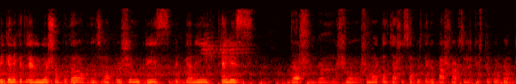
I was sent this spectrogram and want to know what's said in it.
বিজ্ঞানী ক্ষেত্রে হেলিনীয় সভ্যতার অবদান ছিল অপরিসীম। গ্রিস বিজ্ঞানী থেলিস, যার সময়কাল চারশো ছাব্বিশ থেকে পাঁচশো আটচল্লিশ খ্রিস্টপূর্বাব্দ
